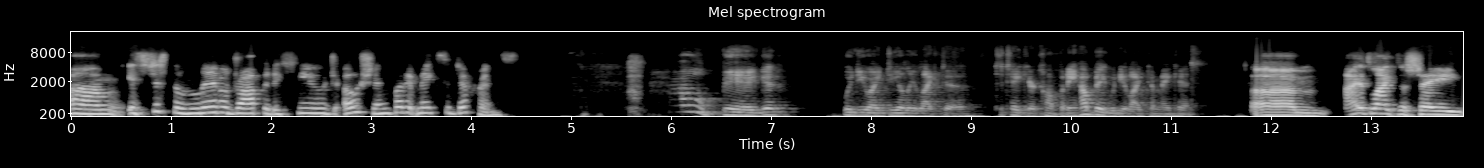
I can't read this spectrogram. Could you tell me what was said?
um, it's just a little drop in a huge ocean, but it makes a difference. How big would you ideally like to, to take your company? How big would you like to make it? Um, I'd like to say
